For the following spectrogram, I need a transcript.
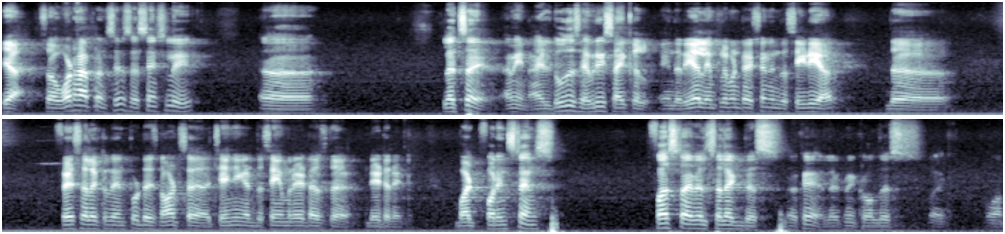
Yeah. So, what happens is essentially, uh, let us say, I mean, I will do this every cycle in the real implementation in the CDR, the phase selector input is not uh, changing at the same rate as the data rate. But for instance, first I will select this, okay, let me call this like 1,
